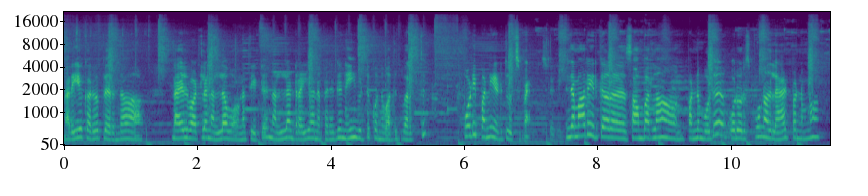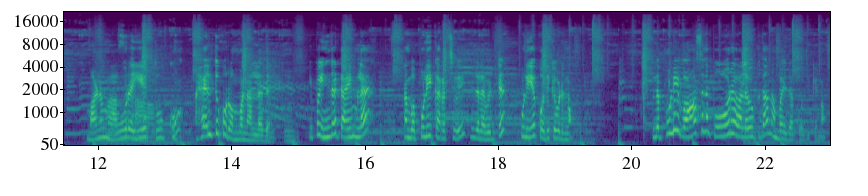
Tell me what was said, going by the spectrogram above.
நிறைய கருவேப்பிலை இருந்தால் நயல் வாட்டில் நல்லா உணர்த்திட்டு நல்லா ட்ரை ஆன பிறகு நெய் விட்டு கொஞ்சம் வறு வறுத்து பொடி பண்ணி எடுத்து வச்சுப்பேன். சரி. இந்த மாதிரி இருக்கிற சாம்பார்லாம் பண்ணும்போது ஒரு ஒரு ஸ்பூன் அதில் ஆட் பண்ணோம்னா மனம் ஊரையே தூக்கும். ஹெல்த்துக்கும் ரொம்ப நல்லது. இப்போ இந்த டைமில் நம்ம புளி கரைச்சி இதில் விட்டு புளியை கொதிக்க விடணும். இந்த புளி வாசனை போகிற அளவுக்கு தான் நம்ம இதை கொதிக்கணும்.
